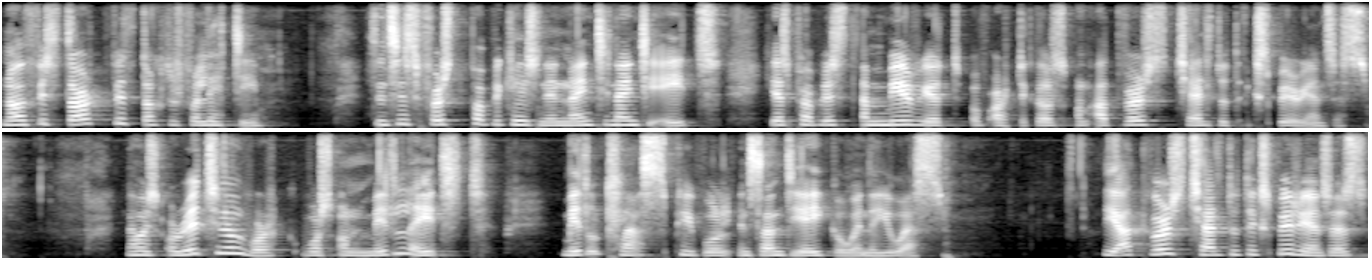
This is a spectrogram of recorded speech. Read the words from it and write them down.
Now, if we start with Dr. Folletti, since his first publication in 1998, he has published a myriad of articles on adverse childhood experiences. Now, his original work was on middle aged, middle class people in San Diego in the US. The adverse childhood experiences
